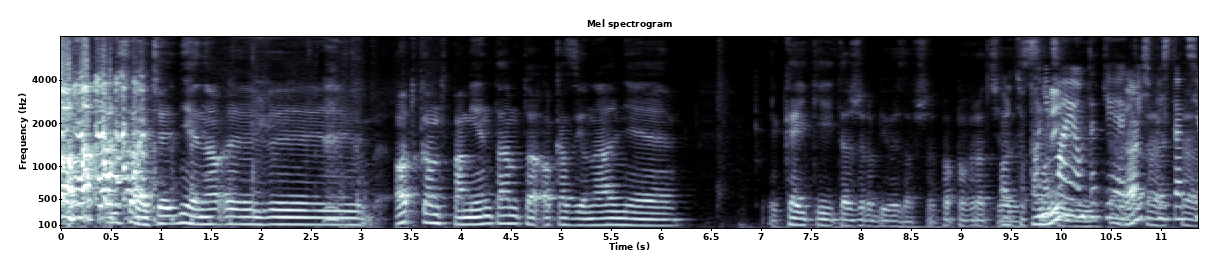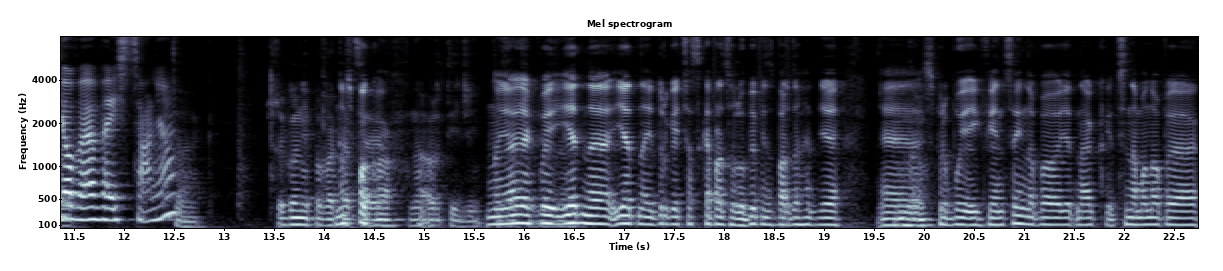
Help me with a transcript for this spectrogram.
Słuchajcie, nie no, y, y, odkąd pamiętam, to okazjonalnie kejki też robiły zawsze po powrocie. Ale co, z- Oni mają takie Tak, jakieś tak, pistacjowe wejścia, nie? Tak. Szczególnie po wakacjach spoko. na Ortigi. No ja jakby jedne, jedne i drugie ciastka bardzo lubię, więc bardzo chętnie e, No. spróbuję ich więcej, no bo jednak cynamonowe,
